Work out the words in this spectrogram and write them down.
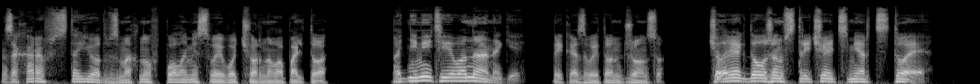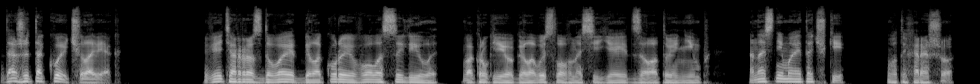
Захаров встает, взмахнув полами своего черного пальто. «Поднимите его на ноги», — приказывает он Джонсу. «Человек должен встречать смерть стоя. Даже такой человек». Ветер раздувает белокурые волосы Лилы. Вокруг ее головы словно сияет золотой нимб. Она снимает очки. Вот и хорошо.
